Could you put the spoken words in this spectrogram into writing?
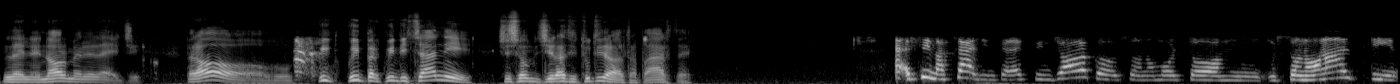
le, le norme e le leggi. Però qui, qui per 15 anni si sono girati tutti dall'altra parte. Eh, sì, ma sai, gli interessi in gioco sono molto mh, sono alti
